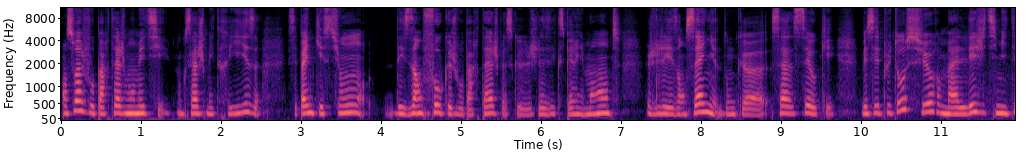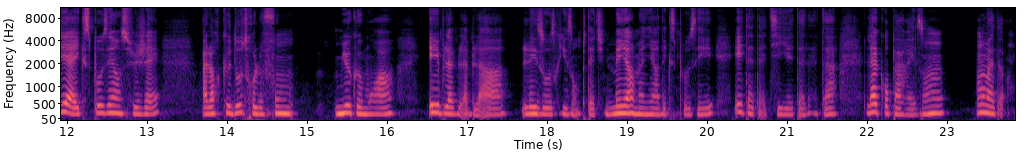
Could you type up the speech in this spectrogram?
En soi, je vous partage mon métier, donc ça je maîtrise. C'est pas une question des infos que je vous partage parce que je les expérimente, je les enseigne, donc euh, ça c'est ok. Mais c'est plutôt sur ma légitimité à exposer un sujet alors que d'autres le font mieux que moi et blablabla. Les autres ils ont peut-être une meilleure manière d'exploser et tatati et tatata. La comparaison, on adore.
